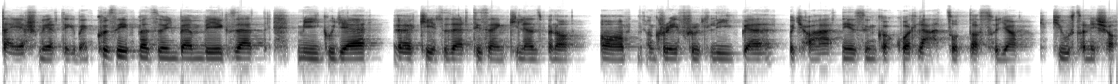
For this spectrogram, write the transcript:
teljes mértékben középmezőnyben végzett, míg ugye 2019-ben a a, a Grapefruit League-be, hogyha átnézünk, akkor látszott az, hogy a Houston és a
